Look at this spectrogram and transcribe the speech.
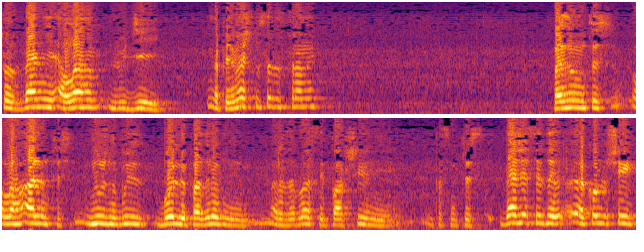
создания Аллахом людей. Ну, Понимаешь, что с этой стороны? Поэтому, то есть, Аллах Алим, то есть, нужно будет более подробнее разобраться и пообширнее. То есть, даже если это Аколу шейх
